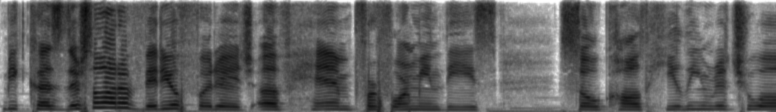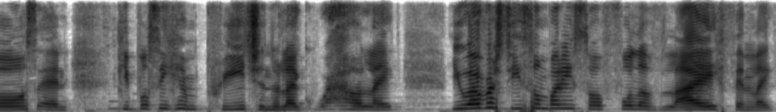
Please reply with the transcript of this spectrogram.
because there's a lot of video footage of him performing these so-called healing rituals and people see him preach and they're like wow like you ever see somebody so full of life and like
